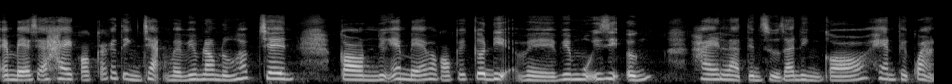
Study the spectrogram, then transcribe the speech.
em bé sẽ hay có các cái tình trạng về viêm long đường hấp trên. Còn những em bé mà có cái cơ địa về viêm mũi dị ứng hay là tiền sử gia đình có hen phế quản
